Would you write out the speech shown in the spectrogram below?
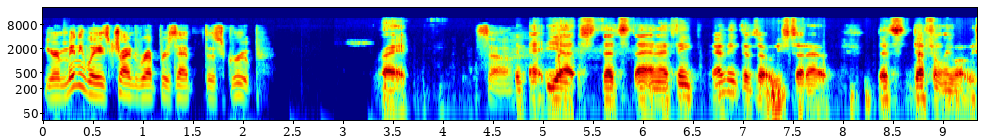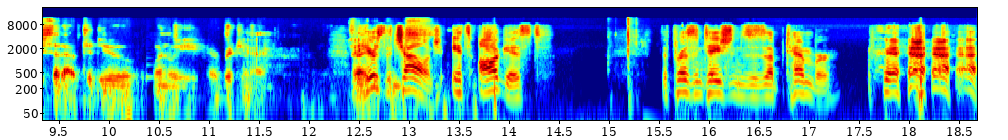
you're in many ways trying to represent this group. Right. So Uh, Yes, that's, and I think, I think that's what we set out. That's definitely what we set out to do when we originally. But tried here's the challenge. It's August. The presentations is September. I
